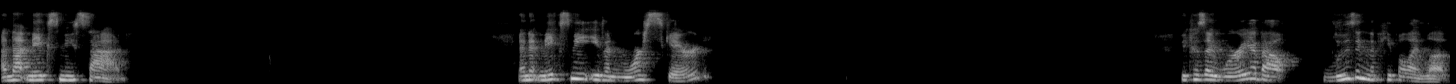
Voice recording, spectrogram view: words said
And that makes me sad. And it makes me even more scared because I worry about losing the people I love.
